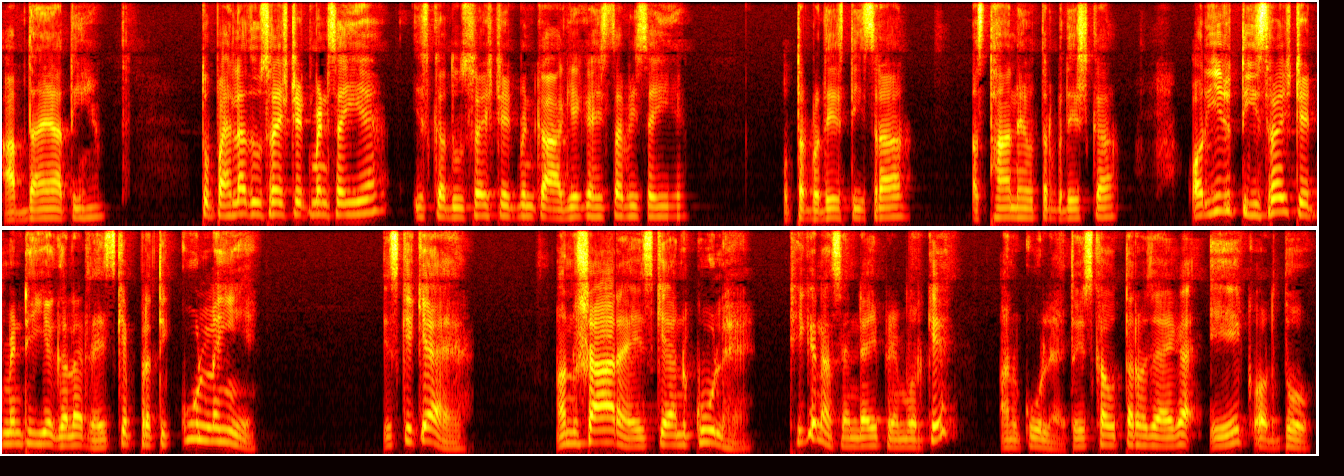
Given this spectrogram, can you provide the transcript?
आपदाएँ आती हैं। तो पहला दूसरा स्टेटमेंट सही है। इसका दूसरा स्टेटमेंट का आगे का हिस्सा भी सही है। उत्तर प्रदेश तीसरा स्थान है उत्तर प्रदेश का। और ये जो तीसरा स्टेटमेंट है, ये गलत है। इसके प्रतिकूल नहीं है। इसके क्या है? अनुसार है, इसके अनुकूल है। ठीक है ना? सेंडाई फ्रेमवर्क के अनुकूल है। तो इसका उत्तर हो जाएगा एक और दो।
